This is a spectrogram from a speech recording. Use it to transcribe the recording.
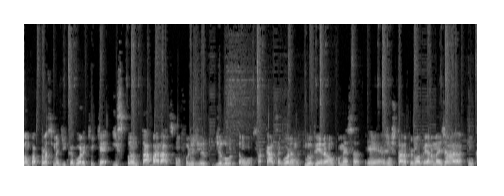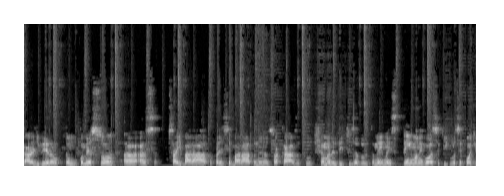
Vamos para a próxima dica agora aqui, que é espantar baratos com folhas de, de louro. Então, sua casa agora no verão começa, é, a gente está na primavera, mas já com cara de verão. Então, começou a, a sair barato, aparecer barato né, na sua casa, tudo. Chama dedetizador também, mas tem um negócio aqui que você pode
